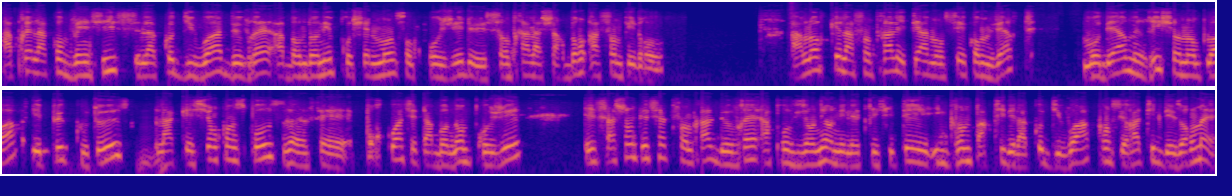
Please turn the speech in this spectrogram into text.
après la COP26, la Côte d'Ivoire devrait abandonner prochainement son projet de centrale à charbon à San Pedro. Alors que la centrale était annoncée comme verte, moderne, riche en emplois et peu coûteuse, la question qu'on se pose, euh, c'est pourquoi cet abandon de projet et sachant que cette centrale devrait approvisionner en électricité une grande partie de la Côte d'Ivoire, qu'en sera-t-il désormais?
